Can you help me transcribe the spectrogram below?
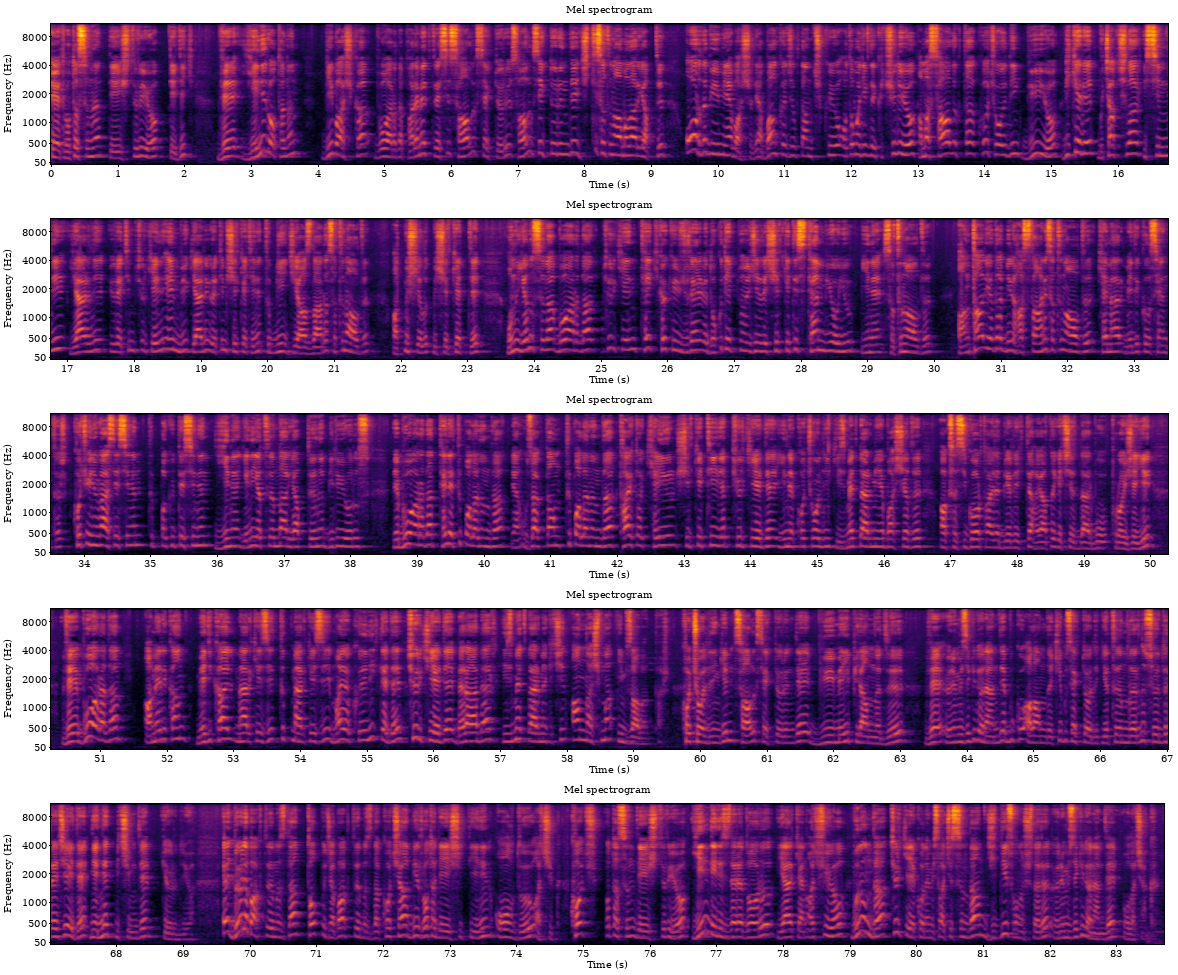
Evet rotasını değiştiriyor dedik ve yeni rotanın bir başka bu arada parametresi sağlık sektörü. Sağlık sektöründe ciddi satın almalar yaptı. Orada büyümeye başladı. Yani bankacılıktan çıkıyor, otomotivde küçülüyor ama sağlıkta Koç Holding büyüyor. Bir kere Bıçakçılar isimli yerli üretim Türkiye'nin en büyük yerli üretim şirketini tıbbi cihazlarda satın aldı. 60 yıllık bir şirketti. Onun yanı sıra bu arada Türkiye'nin tek kök hücre ve doku teknolojileri şirketi Stembio'yu yine satın aldı. Antalya'da bir hastane satın aldı. Kemer Medical Center. Koç Üniversitesi'nin tıp fakültesinin yine yeni yatırımlar yaptığını biliyoruz. Ve bu arada tele tıp alanında yani uzaktan tıp alanında Taito Care şirketiyle Türkiye'de yine Koç Holding hizmet vermeye başladı. Aksa Sigorta ile birlikte hayata geçirdiler bu projeyi. Ve bu arada Amerikan Medikal Merkezi, Tıp Merkezi Mayo Klinik'le de Türkiye'de beraber hizmet vermek için anlaşma imzaladılar. Koç Holding'in sağlık sektöründe büyümeyi planladığı ve önümüzdeki dönemde bu alandaki, bu sektördeki yatırımlarını sürdüreceği de net biçimde görülüyor. Evet böyle baktığımızda topluca baktığımızda Koç'a bir rota değişikliğinin olduğu açık. Koç rotasını değiştiriyor. Yeni denizlere doğru yelken açıyor. Bunun da Türkiye ekonomisi açısından ciddi sonuçları önümüzdeki dönemde olacak.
